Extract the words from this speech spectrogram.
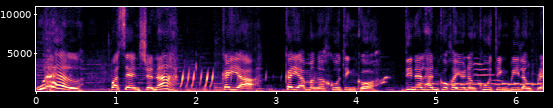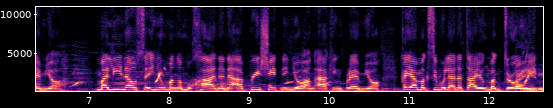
Well, pasensya na. Kaya, kaya mga kuting ko, dinalhan ko kayo ng kuting bilang premyo. Malinaw sa inyong mga mukha na na-appreciate ninyo ang aking premyo, kaya magsimula na tayong mag-drawing.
